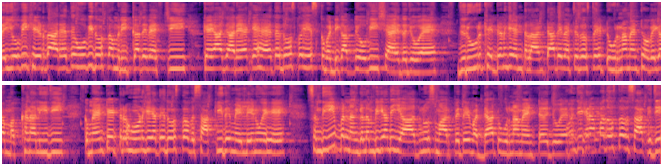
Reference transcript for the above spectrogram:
ਲਈ ਉਹ ਵੀ ਖੇਡਦਾ ਆ ਰਿਹਾ ਤੇ ਉਹ ਵੀ ਦੋਸਤੋ ਅਮਰੀਕਾ ਦੇ ਵਿੱਚ ਹੀ ਕਿਹਾ ਜਾ ਰਿਹਾ ਕਿ ਹੈ ਤੇ ਦੋਸਤੋ, ਇਸ ਕਬੱਡੀ ਕੱਪ ਤੇ ਉਹ ਵੀ ਸ਼ਾਇਦ ਜੋ ਹੈ ਜ਼ਰੂਰ ਖੇਡਣਗੇ। ਅੰਟਲਾਂਟਾ ਦੇ ਵਿੱਚ ਦੋਸਤੋ, ਇਹ ਟੂਰਨਾਮੈਂਟ ਹੋਵੇਗਾ ਮੱਖਣ ਅਲੀ ਜੀ। ਕਮੈਂਟੇਟਰ ਹੋਣਗੇ ਅਤੇ ਦੋਸਤੋ, ਵਿਸਾਖੀ ਦੇ ਮੇਲੇ ਨੂੰ ਇਹ ਸੰਦੀਪ ਨੰਗਲੰਬੀਆਂ ਦੀ ਯਾਦ ਨੂੰ ਸਮਰਪਿਤ ਇਹ ਵੱਡਾ ਟੂਰਨਾਮੈਂਟ ਜੋ ਹੈ ਜੇਕਰ ਆਪਾਂ ਦੋਸਤੋ ਵਿਸਾਖ ਜੇ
